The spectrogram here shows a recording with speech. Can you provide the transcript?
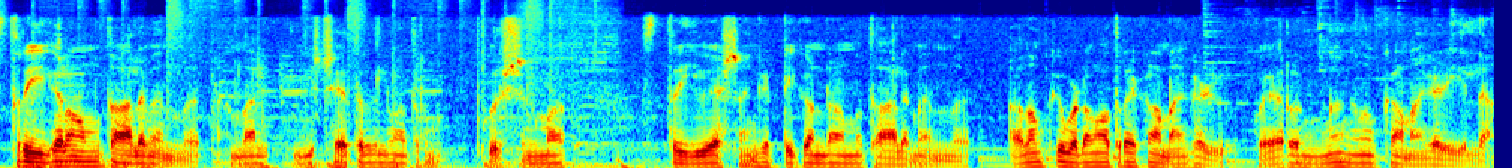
സ്ത്രീകളാണ് താലമെന്ന്. എന്നാൽ ഈ ക്ഷേത്രത്തിൽ മാത്രം പുരുഷന്മാർ സ്ത്രീ വേഷം കെട്ടിക്കൊണ്ടാണ് താലമെന്ന് അത് നമുക്ക് ഇവിടെ മാത്രമേ കാണാൻ കഴിയൂ. വേറെ ഒന്നും നമുക്ക് കാണാൻ കഴിയില്ല.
